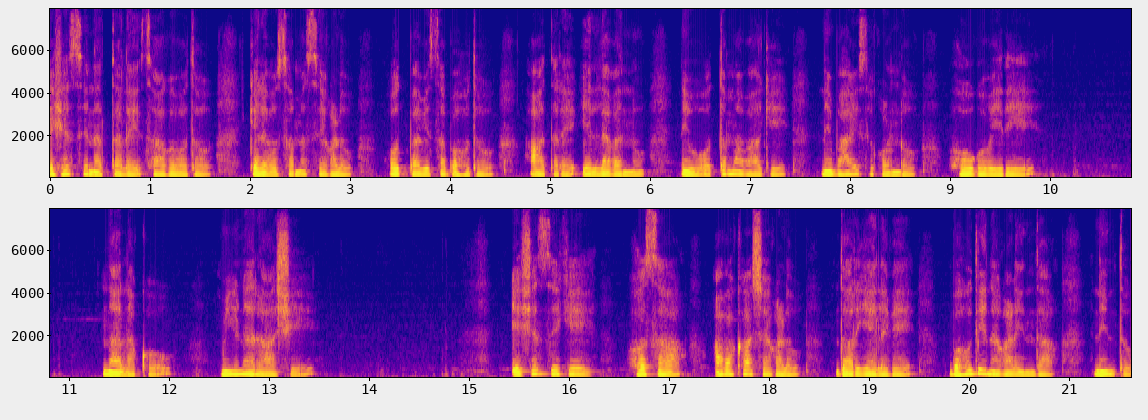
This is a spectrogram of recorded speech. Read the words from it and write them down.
ಯಶಸ್ಸಿನತ್ತಲೇ ಸಾಗುವುದು. ಕೆಲವು ಸಮಸ್ಯೆಗಳು ಉದ್ಭವಿಸಬಹುದು. ಆದರೆ ಎಲ್ಲವನ್ನು ನೀವು ಉತ್ತಮವಾಗಿ ನಿಭಾಯಿಸಿಕೊಂಡು ಹೋಗುವಿರಿ. ನಾಲ್ಕು ಮೀನರಾಶಿ ಯಶಸ್ಸಿಗೆ ಹೊಸ ಅವಕಾಶಗಳು ದೊರೆಯಲಿವೆ. ಬಹುದಿನಗಳಿಂದ ನಿಂತು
